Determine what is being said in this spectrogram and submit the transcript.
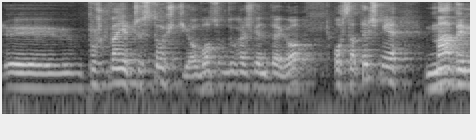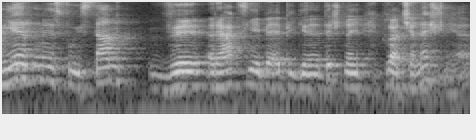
yy, poszukiwanie czystości owoców Ducha Świętego ostatecznie ma wymierny swój stan w reakcji epigenetycznej, która cieleśnie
